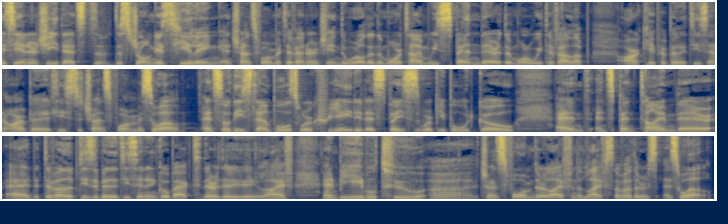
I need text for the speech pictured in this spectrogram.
It's the energy that's the, the strongest healing and transformative energy in the world. And the more time we spend there, the more we develop our capabilities and our abilities to transform as well. And so these temples were created as places where people would go and, and spend time there and develop these abilities and then go back to their daily life and be able to uh, transform their life and the lives of others as well.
